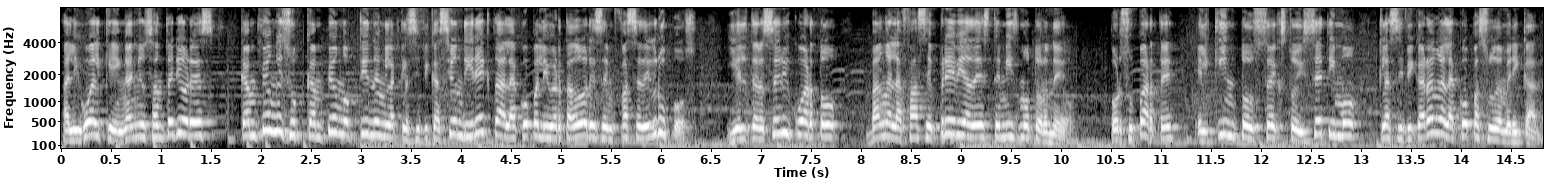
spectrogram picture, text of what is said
Al igual que en años anteriores, campeón y subcampeón obtienen la clasificación directa a la Copa Libertadores en fase de grupos, y el tercero y cuarto van a la fase previa de este mismo torneo. Por su parte, el quinto, sexto y séptimo clasificarán a la Copa Sudamericana.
